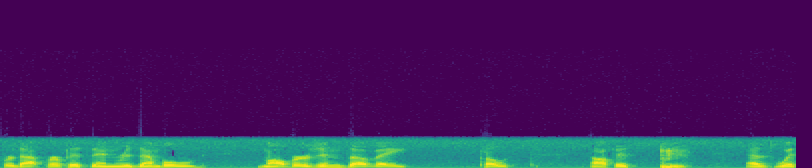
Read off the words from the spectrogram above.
for that purpose and resembled small versions of a post office as with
